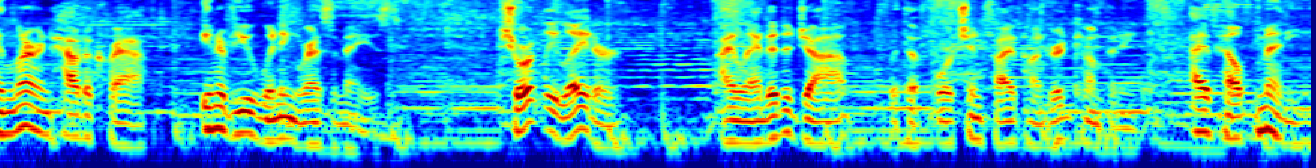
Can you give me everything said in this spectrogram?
and learned how to craft interview winning resumes. Shortly later, I landed a job with a Fortune 500 company. I have helped many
